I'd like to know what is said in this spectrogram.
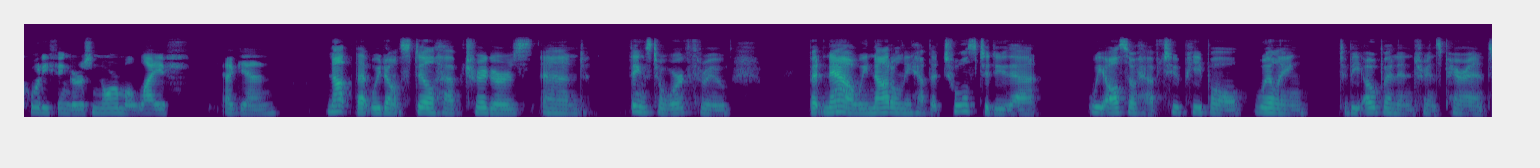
Quotey Fingers, normal life again. Not that we don't still have triggers and things to work through, but now we not only have the tools to do that, we also have two people willing to be open and transparent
